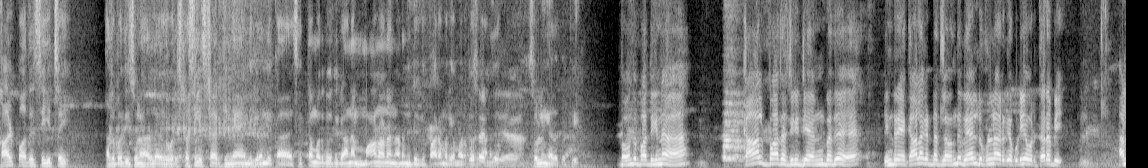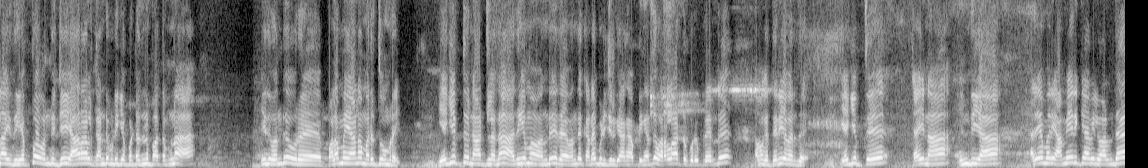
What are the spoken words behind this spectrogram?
கால்பாத சிகிச்சை. அதை பற்றி சொல்லுங்கள் அதில் ஒரு ஸ்பெஷலிஸ்ட்டாக இருக்கீங்க. இன்றைக்கி வந்து க சித்த மருத்துவத்துக்கான மாநாடம் நடந்துட்டு இருக்கு பாரம்பரிய மருத்துவத்துக்கானது சொல்லுங்கள் அதை பற்றி இப்போ வந்து பார்த்தீங்கன்னா கால் பாத சிகிச்சை என்பது இன்றைய காலகட்டத்தில் வந்து வேர்ல்டு ஃபுல்லாக இருக்கக்கூடிய ஒரு தெரபி ஆனால் இது எப்போ வந்துச்சு யாரால் கண்டுபிடிக்கப்பட்டதுன்னு பார்த்தோம்னா இது வந்து ஒரு பழமையான மருத்துவ முறை. எகிப்து நாட்டில் தான் அதிகமாக வந்து இதை வந்து கடைபிடிச்சிருக்காங்க அப்படிங்கிறது வரலாற்று குறிப்பிலேருந்து நமக்கு தெரிய வருது. எகிப்து சைனா இந்தியா அதே மாதிரி அமெரிக்காவில் வாழ்ந்த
